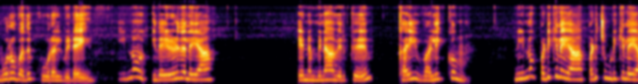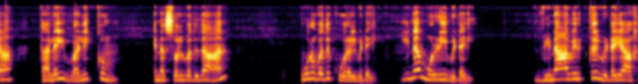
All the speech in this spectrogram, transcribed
உருவது கூறல் விடை. இன்னும் இதை எழுதலையா? என்னும் வினாவிற்கு கை வலிக்கும். நீ இன்னும் படிக்கலையா? படித்து முடிக்கலையா? தலை வலிக்கும். என சொல்வதுதான் உருவது கூறல் விடை. இனமொழி விடை. வினாவிற்கு விடையாக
